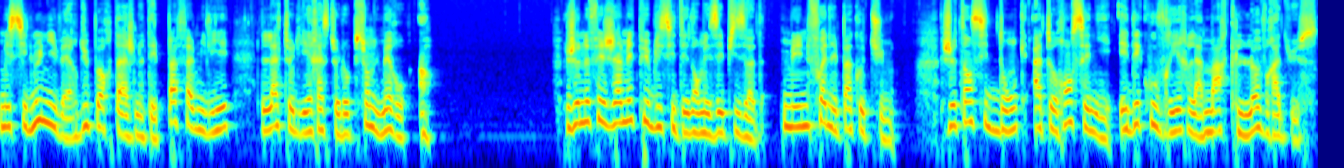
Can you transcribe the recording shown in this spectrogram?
Mais si l'univers du portage ne t'est pas familier, l'atelier reste l'option numéro 1. Je ne fais jamais de publicité dans mes épisodes, mais une fois n'est pas coutume. Je t'incite donc à te renseigner et découvrir la marque Love Radius,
